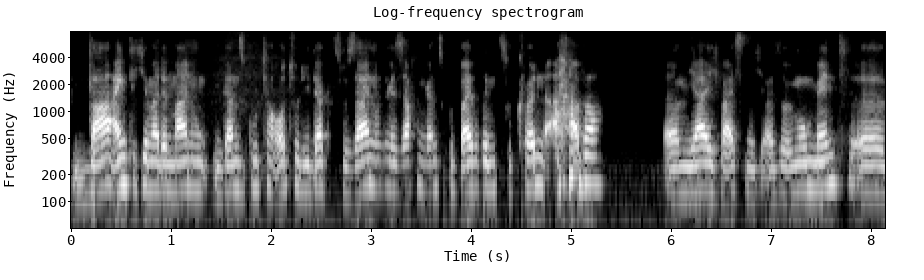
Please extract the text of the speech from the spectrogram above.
war eigentlich immer der Meinung, ein ganz guter Autodidakt zu sein und mir Sachen ganz gut beibringen zu können, aber ähm, ja, ich weiß nicht. Also im Moment äh,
